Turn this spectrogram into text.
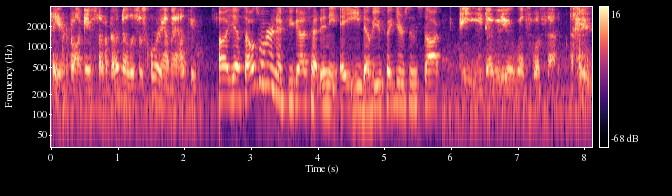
Hey, you're calling GameStop. Go. No, this is Corey. How may I help you? Uh, yes, I was wondering if you guys had any AEW figures in stock. AEW. What's what's that?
